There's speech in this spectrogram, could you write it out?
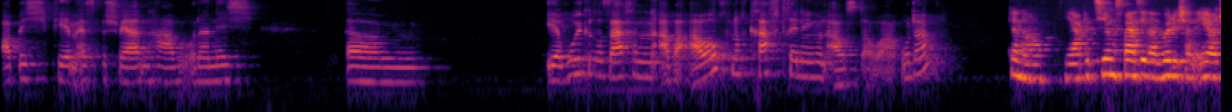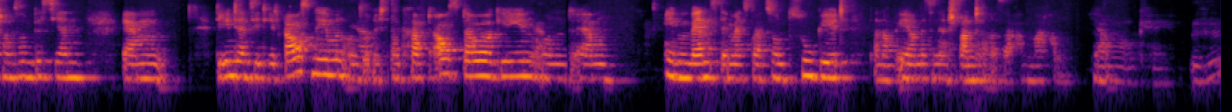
ob ich PMS-Beschwerden habe oder nicht, ähm, eher ruhigere Sachen, aber auch noch Krafttraining und Ausdauer, oder? Genau, ja, beziehungsweise da würde ich dann eher schon so ein bisschen ähm, die Intensität rausnehmen und ja. so Richtung Kraftausdauer gehen ja. und ähm, eben wenn es der Menstruation zugeht, dann auch eher ein bisschen entspanntere Sachen machen. Ja, ah, okay. Mhm.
